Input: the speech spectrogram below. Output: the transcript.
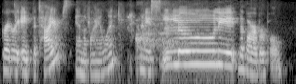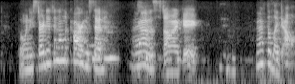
Gregory ate the tires and the violin, and then he slowly ate the barber pole. But when he started in on the car, he said, I have a stomach ache. I have to lie down.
